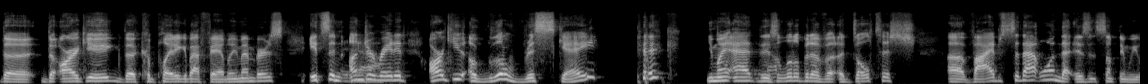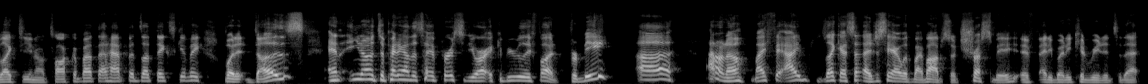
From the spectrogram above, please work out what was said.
the the arguing, the complaining about family members, it's an Yeah. underrated, argue a little risque pick. You might add there's a little bit of a adultish uh, vibes to that one. That isn't something we like to you know talk about that happens on Thanksgiving, but it does. And you know, depending on the type of person you are, it can be really fun. For me, uh, I don't know. My fa- I like I said, I just hang out with my mom, so trust me. If anybody can read into that,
